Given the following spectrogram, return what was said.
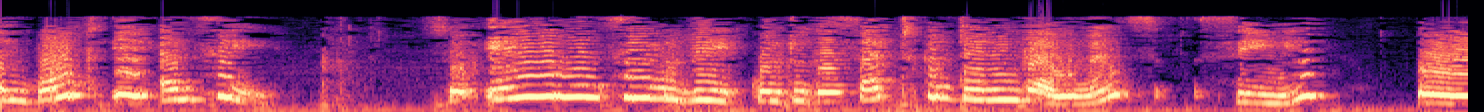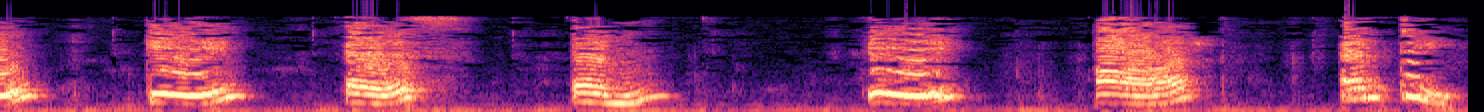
in both A and C. So A union C will be equal to the set containing the elements C, O, K, S, M, A, R and T.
